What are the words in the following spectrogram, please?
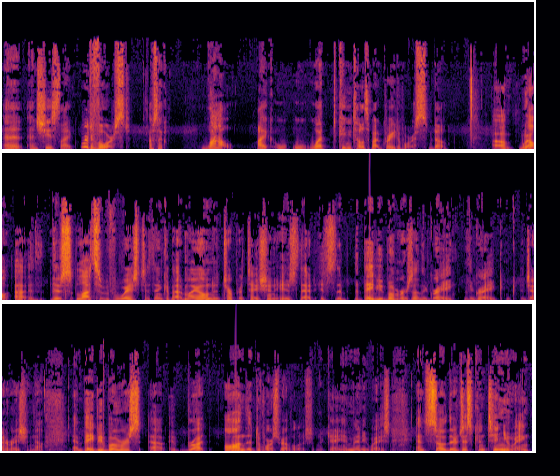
and, and she's like, We're divorced. I was like, Wow. Like, w- what can you tell us about gray divorce, Bill? Um, well, uh, there's lots of ways to think about it. My own interpretation is that it's the, the baby boomers of the gray the gray generation now, and baby boomers uh, brought on the divorce revolution. Okay, in many ways, and so they're just continuing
